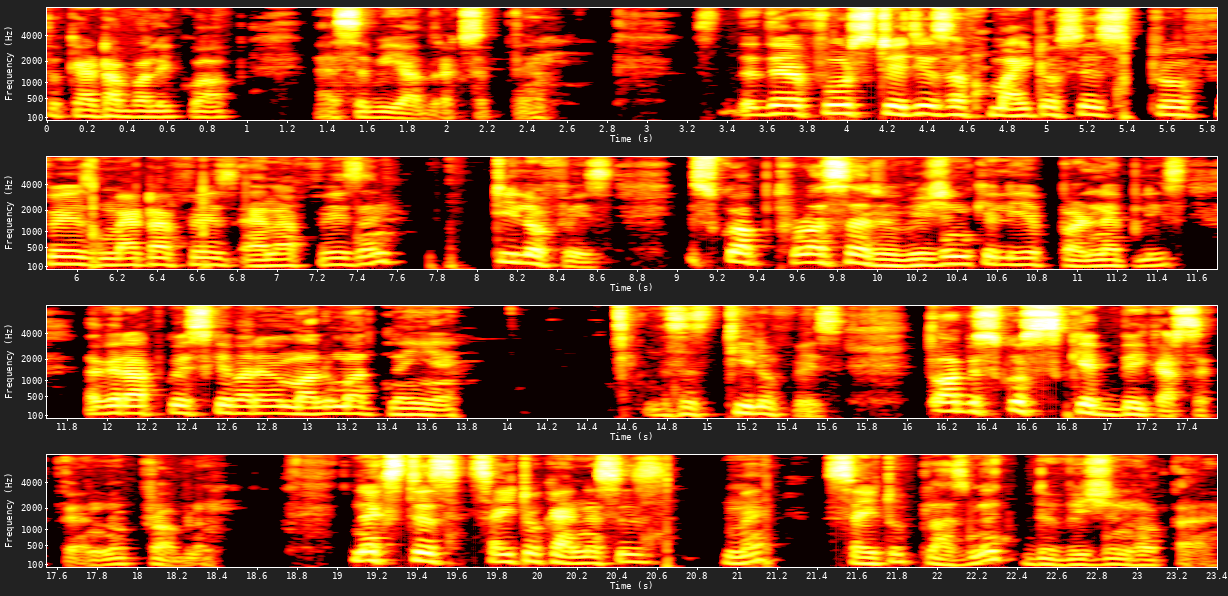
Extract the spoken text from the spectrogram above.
तो कैटाबॉलिक को आप ऐसे भी याद रख सकते हैं। There are four stages of mitosis prophase metaphase anaphase and telophase इसको आप थोड़ा सा रिविजन के लिए पढ़ लें प्लीज़ अगर आपको इसके बारे में मालूम नहीं है दिस इज़ टीलोफेज तो आप इसको स्किप भी कर सकते हैं no problem next is cytokinesis में साइटोप्लाज्मिक डिवीज़न होता है।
